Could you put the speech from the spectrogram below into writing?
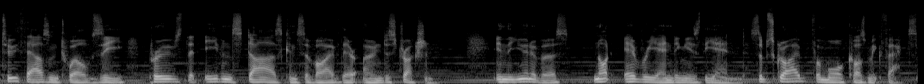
2012Z proves that even stars can survive their own destruction. In the universe, not every ending is the end. Subscribe for more cosmic facts.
